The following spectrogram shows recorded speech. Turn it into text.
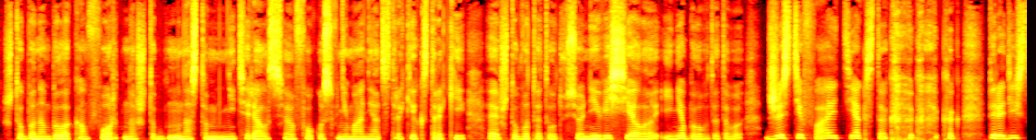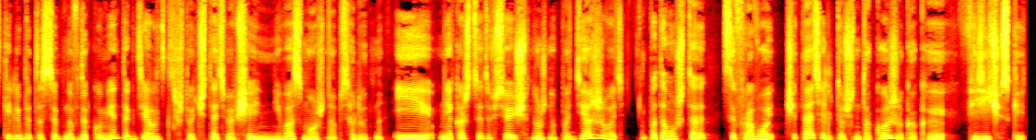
чтобы нам было комфортно, чтобы у нас там не терялся фокус внимания от строки к строке, э, чтобы вот это вот все не висело и не было вот этого justify текста, как, как периодически любят, особенно в документах, делать, что читать вообще невозможно абсолютно. И мне кажется, это все еще нужно поддерживать, потому что цифровой читатель точно такой же, как и физический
